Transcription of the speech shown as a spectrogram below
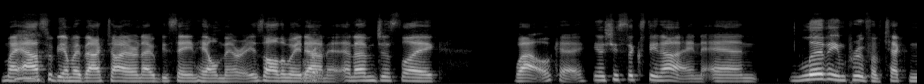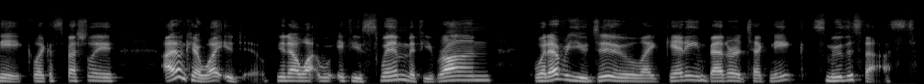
my ass would be on my back tire and I would be saying Hail Marys all the way down right. it. And I'm just like, wow, okay. You know, she's 69 and living proof of technique like especially i don't care what you do you know what if you swim if you run whatever you do like getting better at technique smooth is fast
